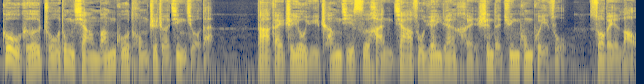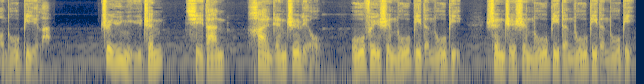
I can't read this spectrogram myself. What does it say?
够格主动向蒙古统治者敬酒的，大概只有与成吉思汗家族渊源很深的军功贵族，所谓老奴婢了。至于女真、契丹、汉人之流，无非是奴婢的奴婢，甚至是奴婢的奴婢的奴婢，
